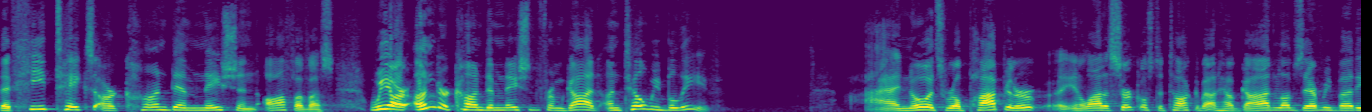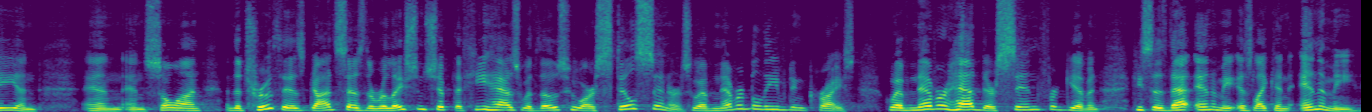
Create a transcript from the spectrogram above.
that He takes our condemnation off of us. We are under condemnation from God until we believe. I know it's real popular in a lot of circles to talk about how God loves everybody and and, and so on. And the truth is, God says the relationship that He has with those who are still sinners, who have never believed in Christ, who have never had their sin forgiven, He says that enemy is like an enemy,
